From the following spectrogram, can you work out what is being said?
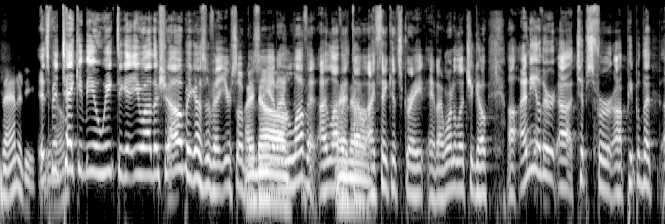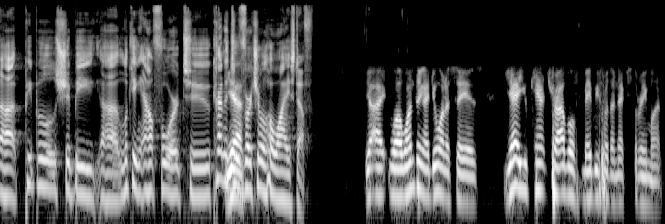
sanity. It's been know? taking me a week to get you on the show because of it. You're so busy, I and I love it. I love I it, know. though. I think it's great, and I want to let you go. Uh, any other uh, tips for uh, people that uh, people should be uh, looking out for to kind of yes. do virtual Hawaii stuff? Yeah. I, well, one thing I do want to say is, yeah, you can't travel maybe for the next three months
